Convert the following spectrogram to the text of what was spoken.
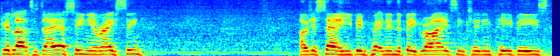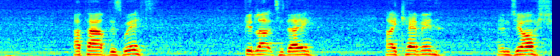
good luck today. I've seen you racing. I was just saying, you've been putting in the big rides, including PBs up Alpe du Zwift. Good luck today. Hi, Kevin and Josh.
